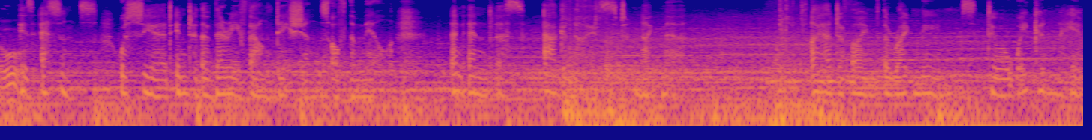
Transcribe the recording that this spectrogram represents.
Ooh. His essence was seared into the very foundations of the mill. An endless, agonized nightmare. I had to find the right means to awaken him.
